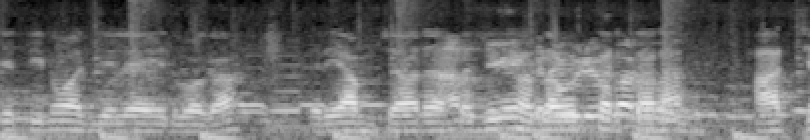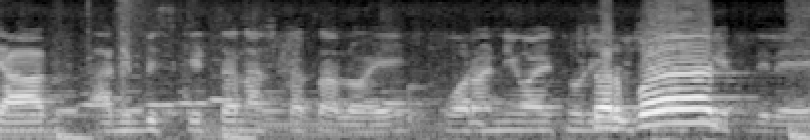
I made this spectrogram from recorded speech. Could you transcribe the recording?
रात्रीचे तीन वाजलेले आहेत बघा. तरी आमच्या रथाची सजावट करताना हा चहा आणि बिस्किटचा नाश्ता चालू आहे. पोरांनी वाय थोडी घेतलेली आहे.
